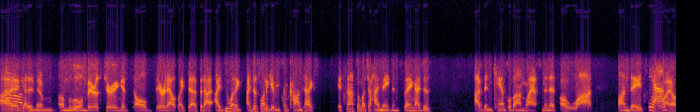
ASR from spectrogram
I Um, gotta admit I'm I'm a little embarrassed hearing it all aired out like that, but I I do want to I just want to give you some context. It's not so much a high maintenance thing. I just I've been canceled on last minute a lot on dates like, by a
